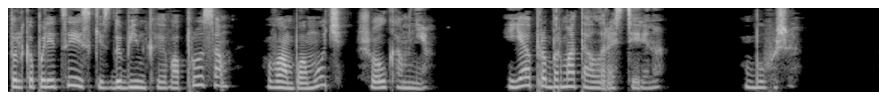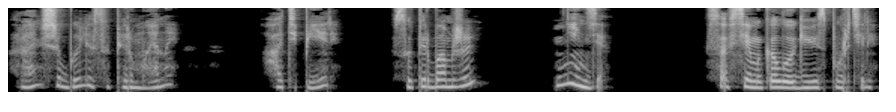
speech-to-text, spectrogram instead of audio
Только полицейский с дубинкой и вопросом вам помочь шел ко мне. Я пробормотала растерянно. Боже, раньше были супермены, а теперь супербомжи? Ниндзя. Совсем экологию испортили.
